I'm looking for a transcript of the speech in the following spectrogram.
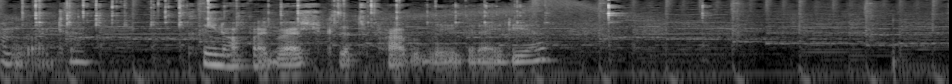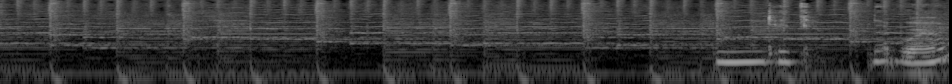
I'm going to clean off my brush because that's probably a good idea. Take that brown.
